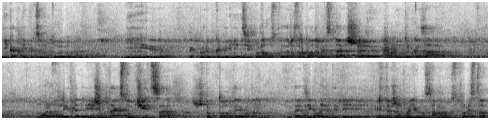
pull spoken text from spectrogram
никак не патентую, и, как говорю, комьюнити, пожалуйста, разрабатывайте дальше, я буду только за. Может ли в дальнейшем так случиться, что кто-то его там доделает, или это же мое самое устройство,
